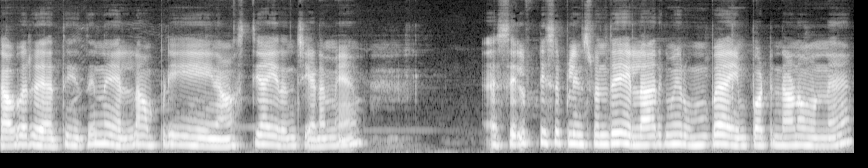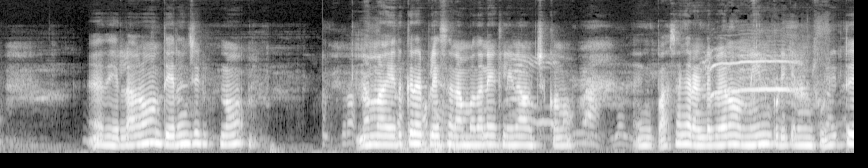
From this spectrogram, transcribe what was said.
கவரு அது இதுன்னு எல்லாம் அப்படி நாஸ்தியாக இருந்துச்சு இடமே. செல்ஃப் டிசிப்ளின்ஸ் வந்து எல்லாருக்குமே ரொம்ப இம்பார்ட்டண்ட்டான ஒன்று அது எல்லோரும் தெரிஞ்சுக்கிட்டணும். நம்ம இருக்கிற பிளேஸை நம்ம தானே க்ளீனாக வச்சுக்கணும். எங்கள் பசங்க ரெண்டு பேரும் மீன் பிடிக்கிறேன்னு சொல்லிட்டு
